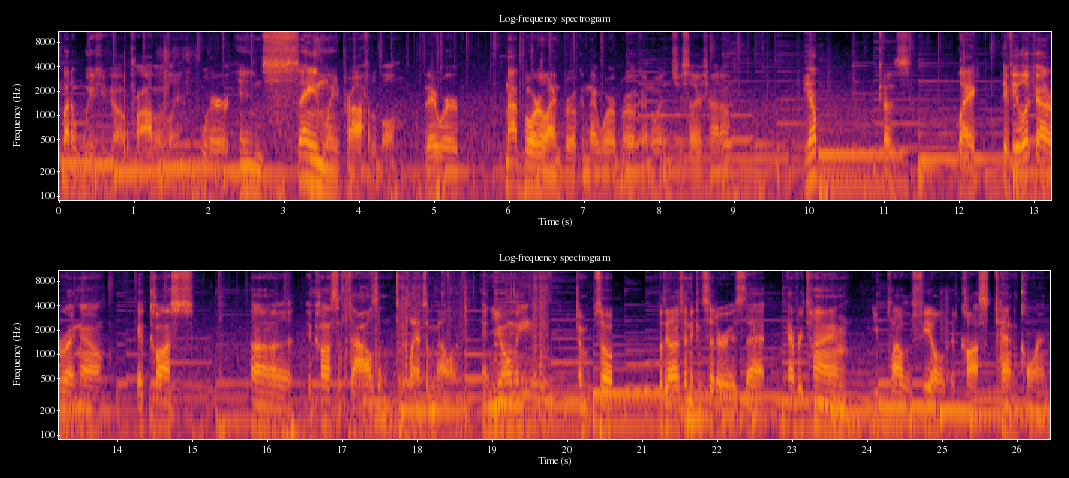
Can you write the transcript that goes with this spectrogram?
about a week ago probably, were insanely profitable. They were not borderline broken, they were broken, wouldn't you say, Shadow? Yep. Because, like, if you look at it right now, it costs, uh, it costs a thousand to plant a melon, and you only, so, but the other thing to consider is that every time you plow the field, it costs 10 coin.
